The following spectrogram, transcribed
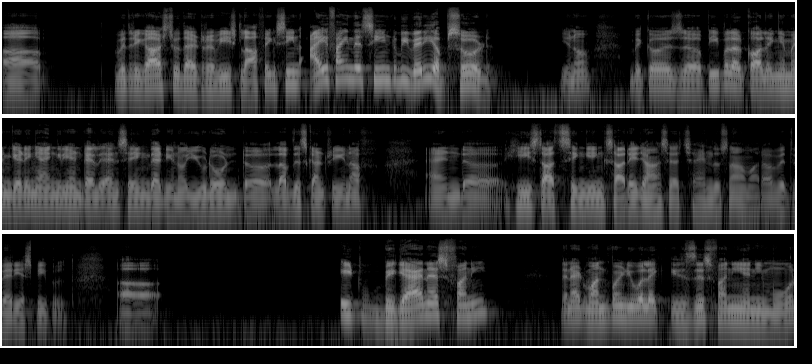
Uh, with regards to that Ravish laughing scene, I find that scene to be very absurd. You know, because uh, people are calling him and getting angry and tell, and saying that you know you don't uh, love this country enough, and uh, he starts singing "Sare Jahan Se Acha Hindustan Hamara" with various people. It began as funny. Then at one point you were like, "Is this funny anymore?"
